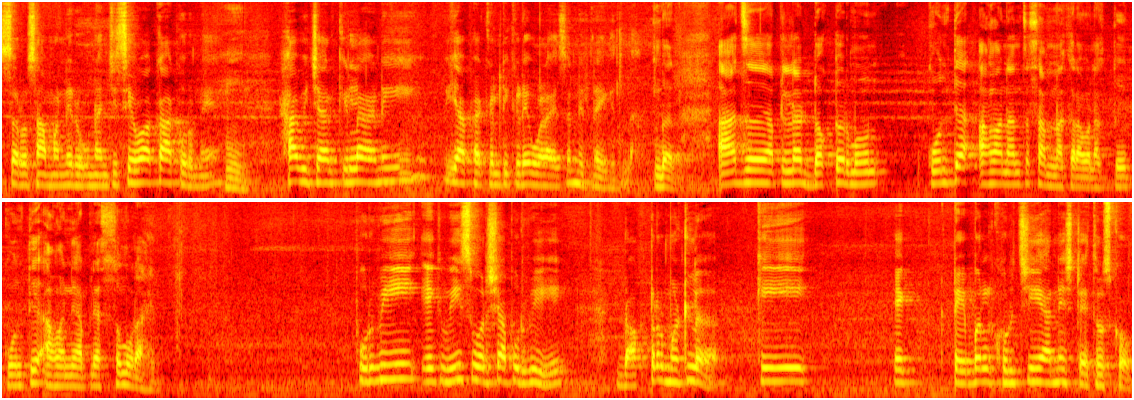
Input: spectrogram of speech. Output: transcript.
सर्वसामान्य रुग्णांची सेवा का करू नये हं. विचार केला आणि या फॅकल्टीकडे वळायचा निर्णय घेतला. बरं. आज आपल्याला डॉक्टर म्हणून कोणत्या आव्हानांचा सामना करावा लागतो कोणती आव्हाने आपल्यासमोर आहेत? पूर्वी एक वीस वर्षापूर्वी डॉक्टर म्हटलं की एक टेबल खुर्ची आणि स्टेथोस्कोप.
